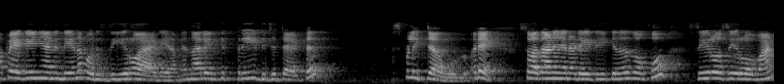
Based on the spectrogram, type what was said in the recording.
അപ്പൊ എഗൈൻ ഞാൻ എന്ത് ചെയ്യണം? ഒരു സീറോ ആഡ് ചെയ്യണം. എന്നാലും എനിക്ക് ത്രീ ഡിജിറ്റ് ആയിട്ട് സ്പ്ലിറ്റ് ആവുള്ളൂ. അല്ലെ? സോ അതാണ് ഞാൻ ഇവിടെ എഴുതിയിരിക്കുന്നത്. നോക്കൂ. Zero zero one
